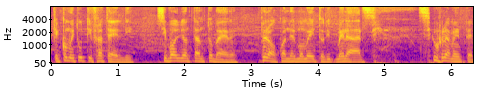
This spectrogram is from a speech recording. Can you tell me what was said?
che come tutti i fratelli si vogliono tanto bene, però quando è il momento di menarsi, sicuramente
